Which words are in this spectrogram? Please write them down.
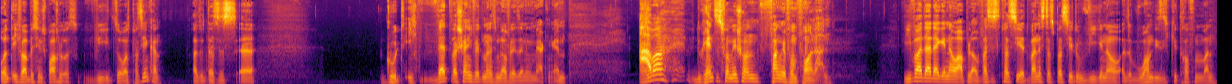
Und ich war ein bisschen sprachlos, wie sowas passieren kann. Also das ist äh, gut. Ich werde wahrscheinlich wird man es im Laufe der Sendung merken. Ähm, aber du kennst es von mir schon. Fangen wir von vorne an. Wie war da der genaue Ablauf? Was ist passiert? Wann ist das passiert und wie genau? Also wo haben die sich getroffen? Wann?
